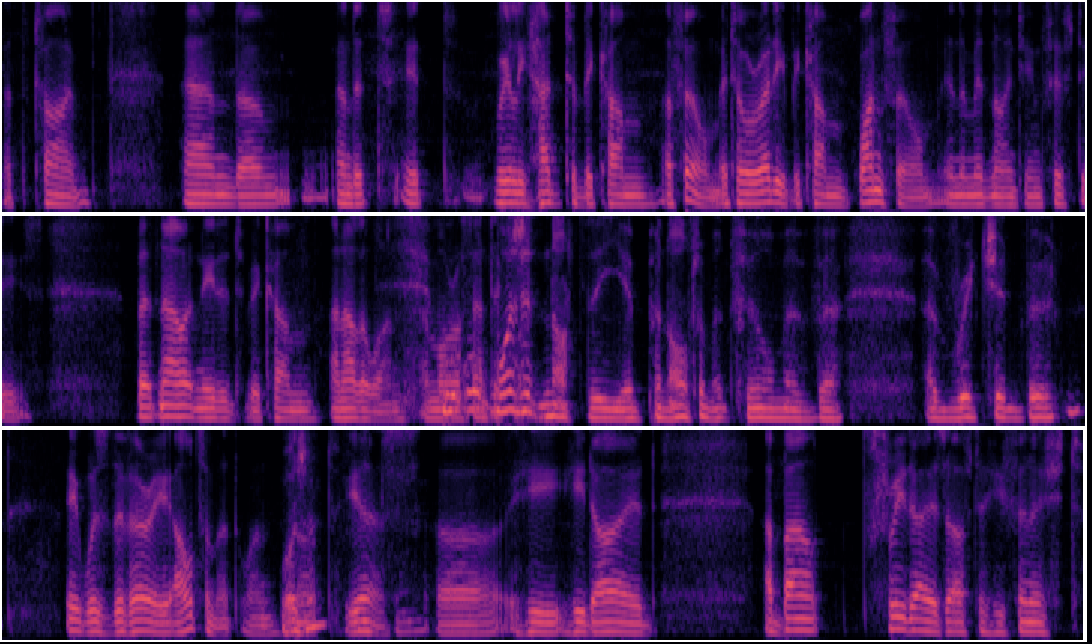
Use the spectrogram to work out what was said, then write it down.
at the time and um, and it it really had to become a film. It had already become one film in the mid 1950s, But now it needed to become another one, a more authentic. Was one. it not the uh, penultimate film of uh, of Richard Burton? It was the very ultimate one. Was not- it? Yes. Uh, he he died about three days after he finished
